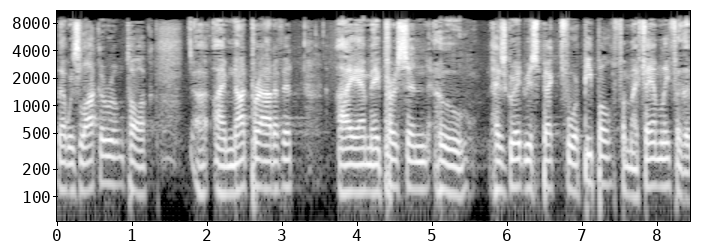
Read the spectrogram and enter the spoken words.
that was locker room talk. Uh, I'm not proud of it. I am a person who has great respect for people, for my family, for the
